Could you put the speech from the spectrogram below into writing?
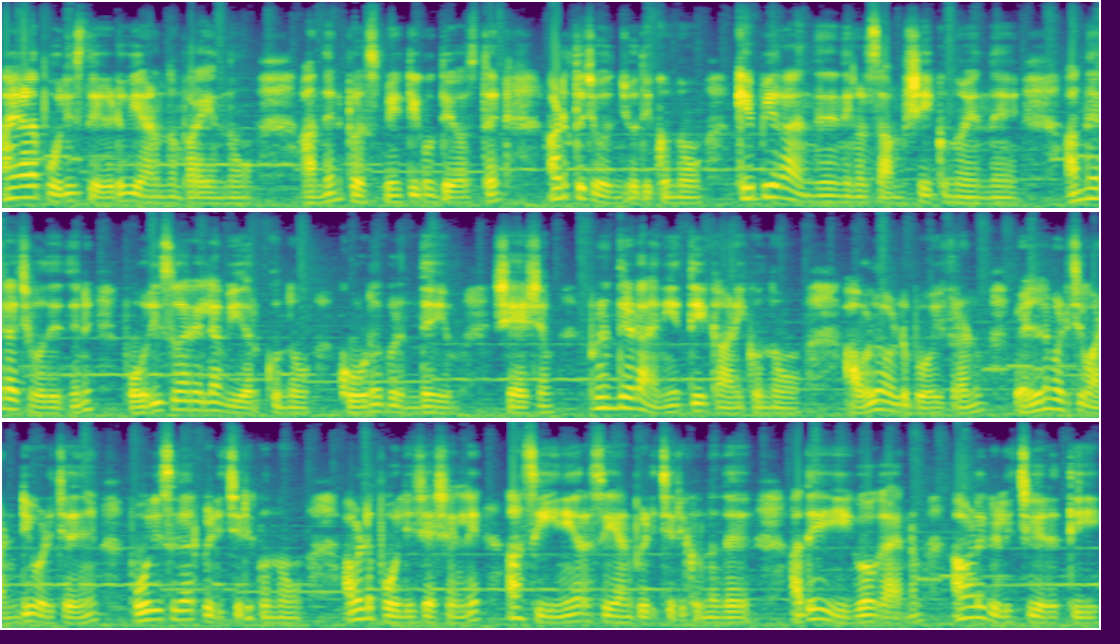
അയാളെ പോലീസ് തേടുകയാണെന്നും പറയുന്നു. അന്നേരം പ്രസ് മീറ്റിംഗ് ഉദ്യോഗസ്ഥൻ അടുത്ത ചോദ്യം ചോദിക്കുന്നു കബീർ ആനന്ദിനെ നിങ്ങൾ സംശയിക്കുന്നു എന്ന്? അന്നേരം ആ ചോദ്യത്തിന് പോലീസുകാരെല്ലാം വിയർക്കുന്നു കൂടെ ബൃന്ദയും ശേഷം വൃന്ദയുടെ അനിയത്തിയെ കാണിക്കുന്നു. അവളും അവളുടെ ബോയ് ഫ്രണ്ടും വെള്ളമടിച്ച് വണ്ടി ഓടിച്ചതിന് പോലീസുകാർ പിടിച്ചിരിക്കുന്നു. അവളുടെ പോലീസ് സ്റ്റേഷനിലെ ആ സീനിയർ എസ് ആണ് പിടിച്ചിരിക്കുന്നത്. അതേ ഈഗോ കാരണം അവളെ വിളിച്ചു വരുത്തി.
